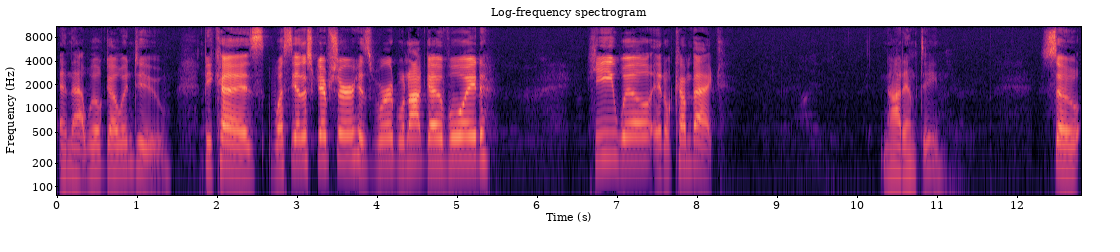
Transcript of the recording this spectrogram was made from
and that will go and do. Because what's the other scripture? His word will not go void. He will, it'll come back. Not empty. So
